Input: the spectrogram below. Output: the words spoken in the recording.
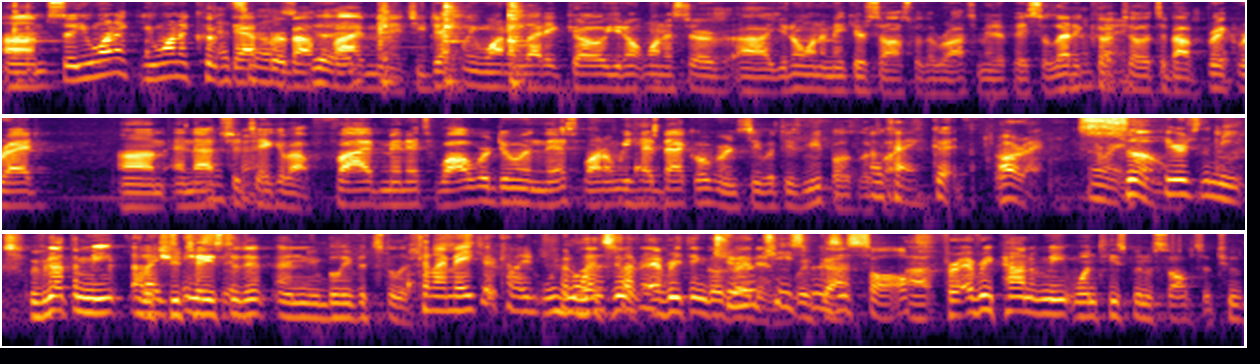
Um, so you want to you want to cook That that, for about good. five minutes. You definitely want to let it go. You don't want to serve. Uh, you don't want to make your sauce with a raw tomato paste. So let it cook Okay. till it's about brick red, um, and that should take about five minutes. While we're doing this, why don't we head back over and see what these meatballs look Okay, like? Okay, good. All right. All right. So here's the meat. we've got the meat, That I which you tasted tasted. it, and you believe it's delicious. Can I make it? Can I put all Let's this do stuff it. in? Everything goes Two right in. We've teaspoons got, of salt. Uh, for every pound of meat, one teaspoon of salt, so two,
